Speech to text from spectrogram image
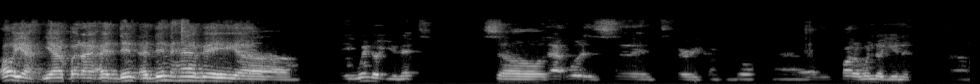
Oh yeah, yeah, but I, I didn't I didn't have a uh, a window unit, so that was uh, it's very comfortable. Uh, bought a window unit uh,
